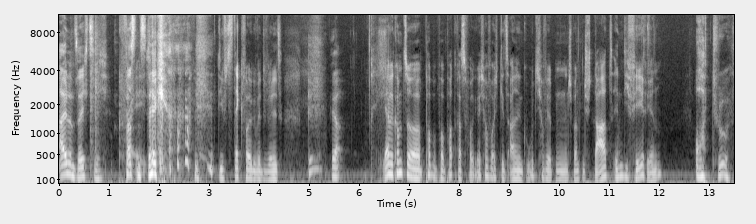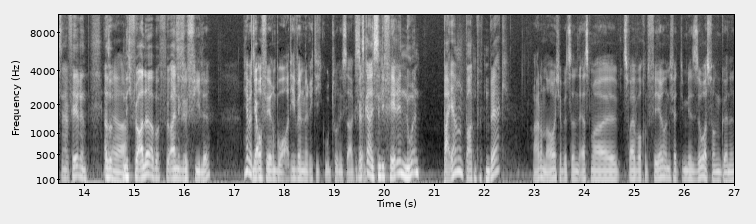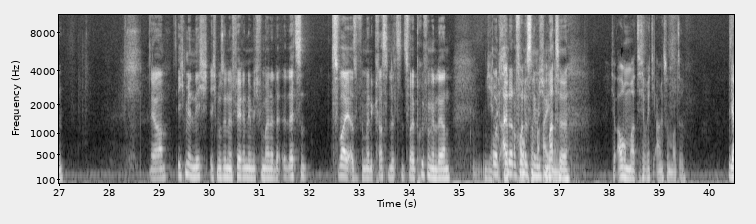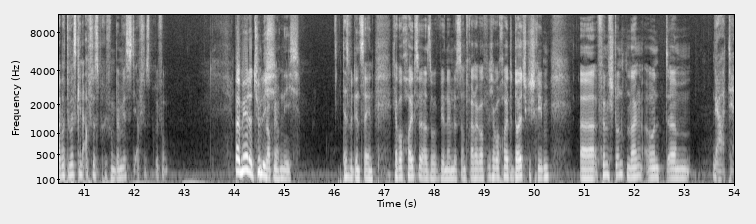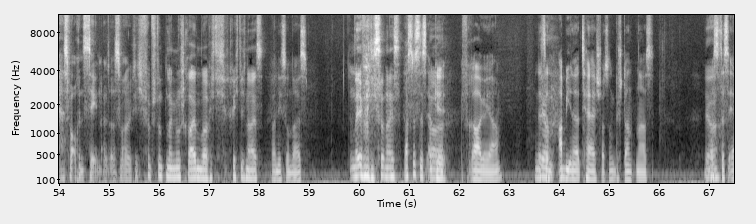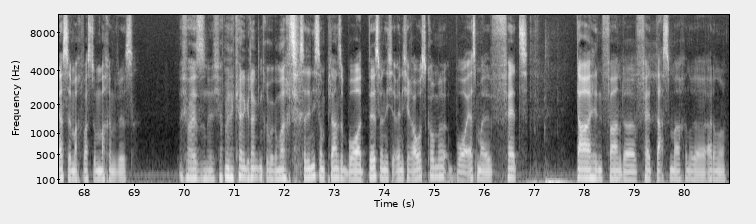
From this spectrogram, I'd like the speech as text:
61. Fast ein. Stack. Die Stack-Folge wird wild. ja. Ja, willkommen zur Pop Pop Podcast Folge. Ich hoffe, euch geht's allen gut. Ich hoffe, ihr habt einen entspannten Start in die Ferien. Oh, true. Das sind ja Ferien. Also Ja. nicht für alle, aber für einige. Für viele. Ich habe jetzt Ja. auch Ferien. Boah, die werden mir richtig gut tun, ich sag's ich weiß gar nicht, sind die Ferien nur in Bayern und Baden-Württemberg? I don't know. Ich habe jetzt dann erstmal zwei Wochen Ferien und ich werde mir sowas von gönnen. Ja, ich mir nicht. Ich muss in den Ferien nämlich für meine le- letzten zwei, also für meine krassen letzten zwei Prüfungen lernen. Ja, und einer davon ist nämlich eine. Mathe. Ich habe auch Mathe. Ich habe richtig Angst vor Mathe. Ja, aber du hast keine Abschlussprüfung. Bei mir ist es die Abschlussprüfung. Bei mir natürlich mir. nicht. Das wird insane. Ich habe auch heute, also wir nehmen das am Freitag auf, ich habe auch heute Deutsch geschrieben. Äh, fünf Stunden lang und ähm, ja, der, das war auch insane. Also das war wirklich fünf Stunden lang nur schreiben, war richtig, richtig nice. War nicht so nice. Nee, war nicht so nice. Was ist das? Okay, Frage, ja. Wenn du jetzt Ja. ein Abi in der Tasche hast und bestanden hast, Ja, was ist das erste, was du machen willst? ich weiß es nicht. Ich habe mir keine Gedanken drüber gemacht. Ist hat dir nicht so ein Plan, so, boah, das, wenn ich, wenn ich rauskomme, boah, erstmal fett dahin fahren oder fett das machen oder I don't know.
